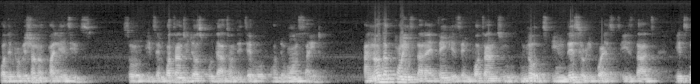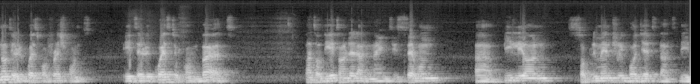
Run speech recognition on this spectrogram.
for the provision of palliatives. So it's important to just put that on the table on the one side. Another point that I think is important to note in this request is that it's not a request for fresh funds. It's a request to convert part of the 897 uh, billion supplementary budget that the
